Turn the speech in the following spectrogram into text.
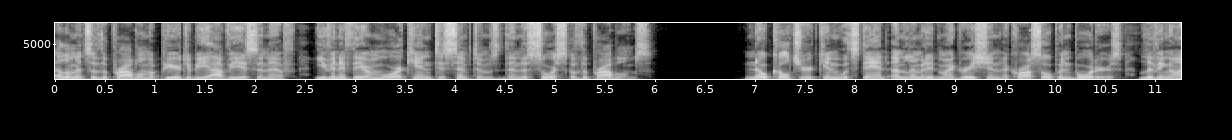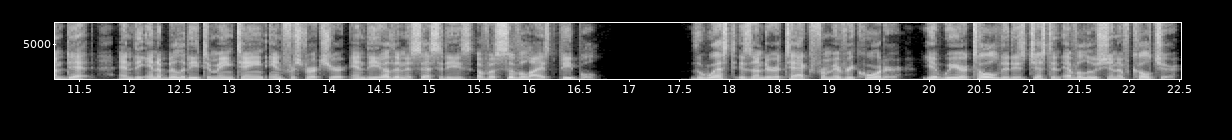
elements of the problem appear to be obvious enough, even if they are more akin to symptoms than the source of the problems. No culture can withstand unlimited migration across open borders, living on debt, and the inability to maintain infrastructure and the other necessities of a civilized people. The West is under attack from every quarter, yet we are told it is just an evolution of culture.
